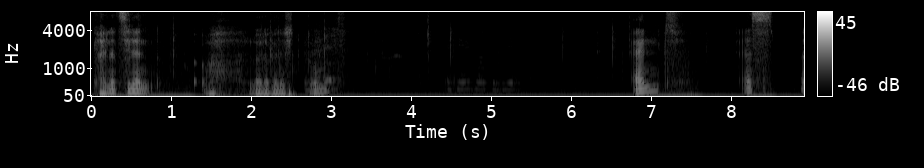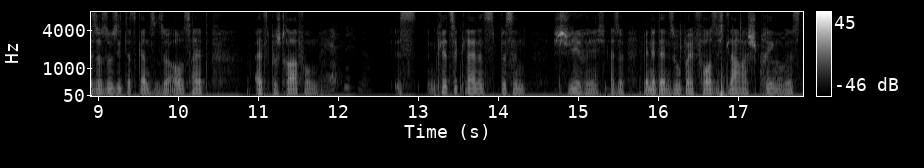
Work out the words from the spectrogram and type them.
Keine Ziele. Oh, Leute, bin ich dumm. End S. Also so sieht das Ganze so aus halt als Bestrafung. Ist ein klitzekleines bisschen schwierig. Also wenn ihr denn so bei Vorsicht Lava springen müsst.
